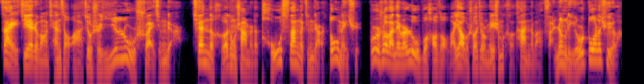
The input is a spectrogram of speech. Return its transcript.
再接着往前走啊，就是一路甩景点签的合同上面的头三个景点都没去。不是说吧，那边路不好走吧？要不说就是没什么可看的吧？反正理由多了去了。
